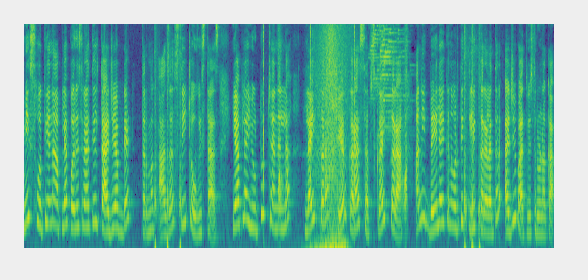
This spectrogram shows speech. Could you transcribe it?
मिस होतीये ना आपल्या परिसरातील ताजे अपडेट? तर मग आजच सी चोवीस तास. या आपल्या यूट्यूब चॅनलला लाईक करा शेअर करा सबस्क्राईब करा आणि बेल आयकनवरती क्लिक करायला तर अजिबात विसरू नका.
